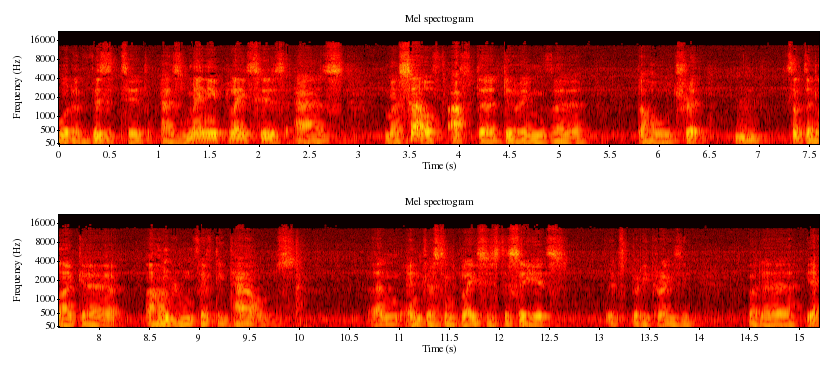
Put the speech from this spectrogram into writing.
would have visited as many places as myself after doing the the whole trip. Mm. Something like uh, 150 towns and interesting places to see. It's it's pretty crazy, but uh, yeah,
